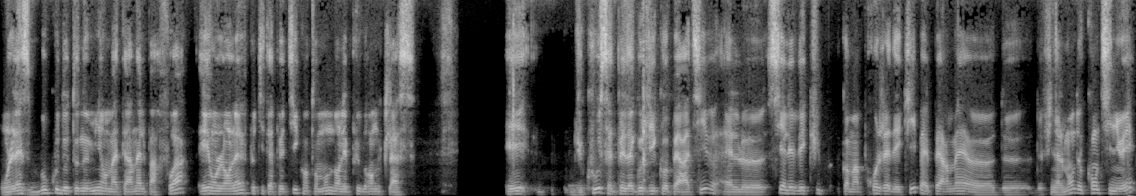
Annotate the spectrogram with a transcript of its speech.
On laisse beaucoup d'autonomie en maternelle parfois et on l'enlève petit à petit quand on monte dans les plus grandes classes. Et du coup, cette pédagogie coopérative, elle, euh, si elle est vécue comme un projet d'équipe, elle permet euh, de, de, finalement de continuer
